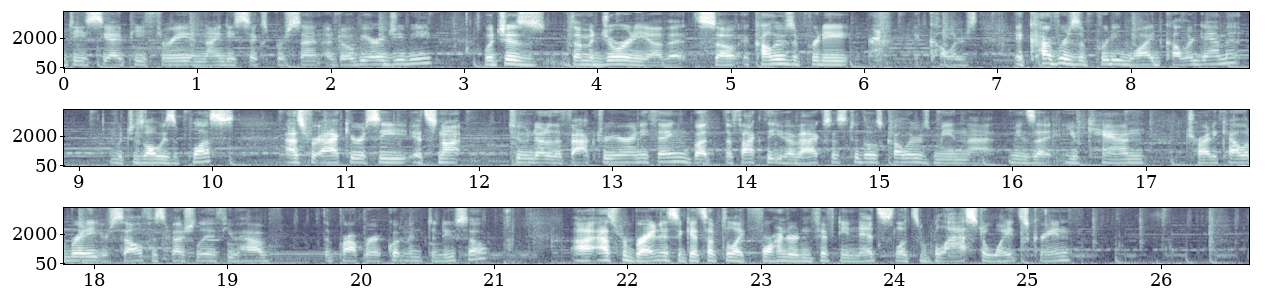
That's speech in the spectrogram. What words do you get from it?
DCI-P3 and 96% Adobe RGB, which is the majority of it. So it colors a pretty, it colors, it covers a pretty wide color gamut, which is always a plus. As for accuracy, it's not tuned out of the factory or anything, but the fact that you have access to those colors mean that means that you can try to calibrate it yourself, especially if you have the proper equipment to do so. Uh, as for brightness, it gets up to like 450 nits. Let's blast a white screen.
